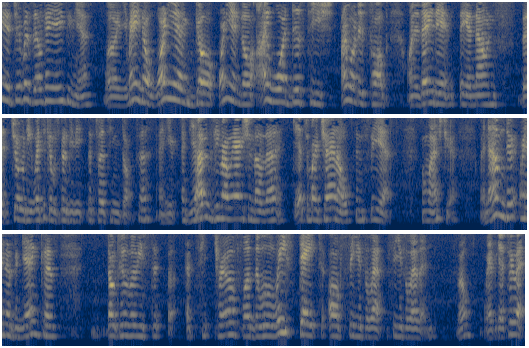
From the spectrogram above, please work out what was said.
Hey, it's Jibba LK18 here. Well, you may know one year ago, one year ago, I wore this t-shirt, I wore this top on the day they, they announced that Jodie Whittaker was going to be the, the 13th Doctor. And you, if you haven't seen my reaction of that, get to my channel and see it from last year. But now I'm doing this again because Doctor released uh, a, a trailer for the release date of Season 11. Season 11. So, let's get to it.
